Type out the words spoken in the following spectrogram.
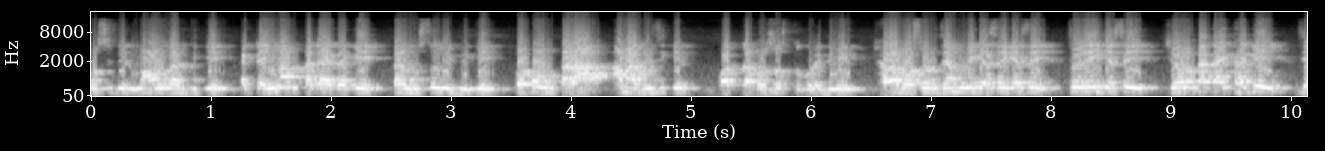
মসজিদের মহল্লার দিকে, একটা ইমাম তাকায় থাকে তার মুসলিমের দিকে। তখন তারা আমার রিজিকের পথটা প্রশস্ত করে দিবে। সারা বছর যেমনি গেছে গেছে, চলেই গেছে, সেও তাকায় থাকে যে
